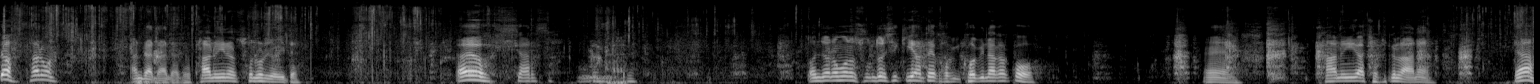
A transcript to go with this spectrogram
자, 단웅아. 안 돼, 안 돼, 안 돼. 단웅이는 손으로 줘야 돼. 아유, 씨, 알았어. 던져놓으면 순돌 새끼한테 겁이, 겁이 나갖고. 예. 단웅이가 접근을 안 해. 야.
